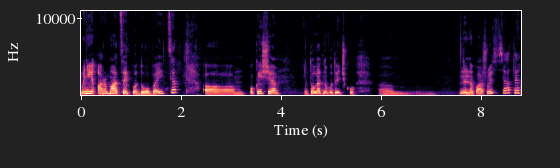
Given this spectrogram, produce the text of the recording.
Мені аромат цей подобається. А, поки ще туалетну водичку не наважуюсь взяти.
